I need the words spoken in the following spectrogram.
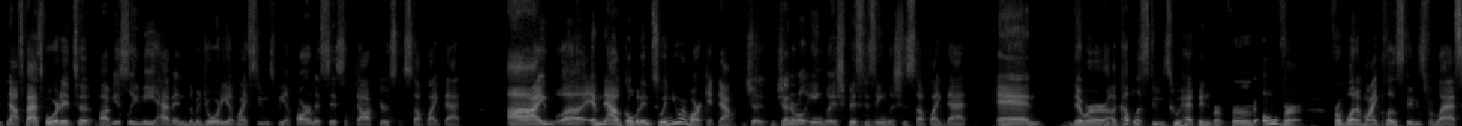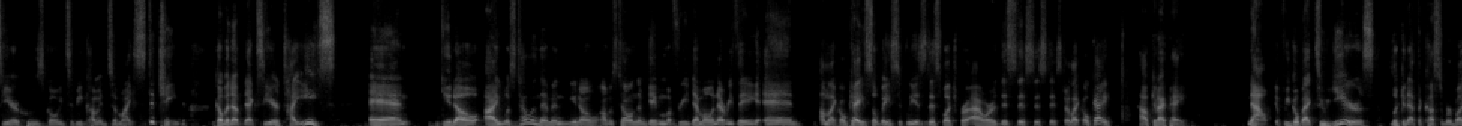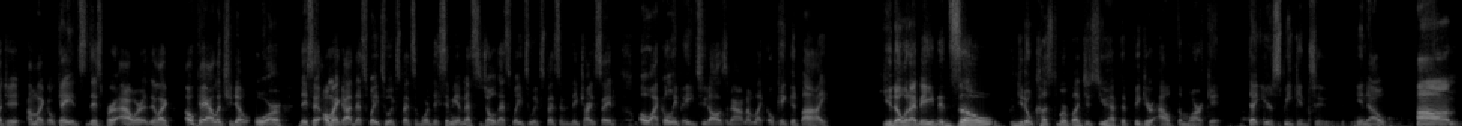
Now, fast forwarded to obviously me having the majority of my students being pharmacists and doctors and stuff like that. I uh, am now going into a newer market now, G- general English, business English, and stuff like that. And there were a couple of students who had been referred over from one of my close students from last year, who's going to be coming to my stitching coming up next year, Thais. And you know, I was telling them, and you know, I was telling them, gave them a free demo and everything, and I'm like, okay, so basically, it's this much per hour, this, this, this, this. They're like, okay, how can I pay? Now, if we go back two years looking at the customer budget, I'm like, okay, it's this per hour. They're like, okay, I'll let you know. Or they say, oh my God, that's way too expensive. Or they send me a message, oh, that's way too expensive. They try to say, oh, I can only pay you $2 an hour. And I'm like, okay, goodbye. You know what I mean? And so, you know, customer budgets, you have to figure out the market that you're speaking to, you know? Um,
